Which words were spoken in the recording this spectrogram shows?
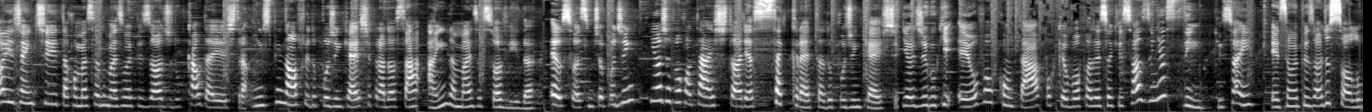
Oi, gente! Tá começando mais um episódio do Calda Extra, um spin-off do Pudimcast para adoçar ainda mais a sua vida. Eu sou a Cintia Pudim e hoje eu vou contar a história secreta do Pudimcast. E eu digo que eu vou contar porque eu vou fazer isso aqui sozinha sim. Isso aí. Esse é um episódio solo,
